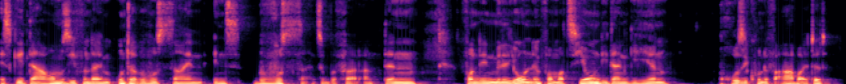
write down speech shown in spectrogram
Es geht darum, sie von deinem Unterbewusstsein ins Bewusstsein zu befördern. Denn von den Millionen Informationen, die dein Gehirn pro Sekunde verarbeitet,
